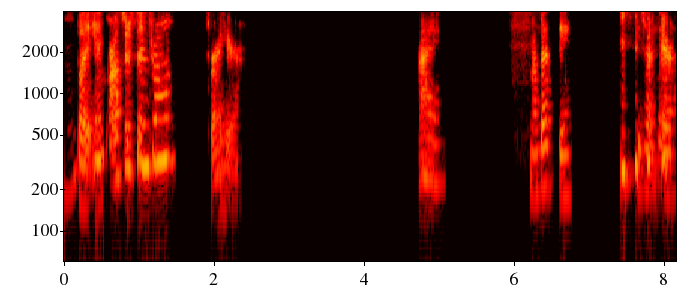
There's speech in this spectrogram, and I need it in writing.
Mhm. But imposter syndrome, it's right here. Hi, my bestie. He's right here.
